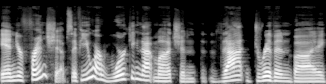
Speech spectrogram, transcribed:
and your friendships. If you are working that much and that driven by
